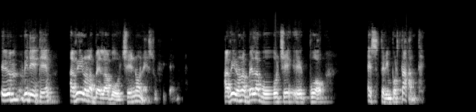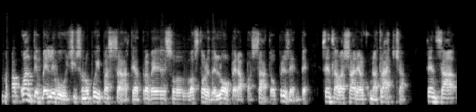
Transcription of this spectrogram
Eh, vedete, avere una bella voce non è sufficiente. Avere una bella voce eh, può essere importante, ma quante belle voci sono poi passate attraverso la storia dell'opera passata o presente senza lasciare alcuna traccia, senza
